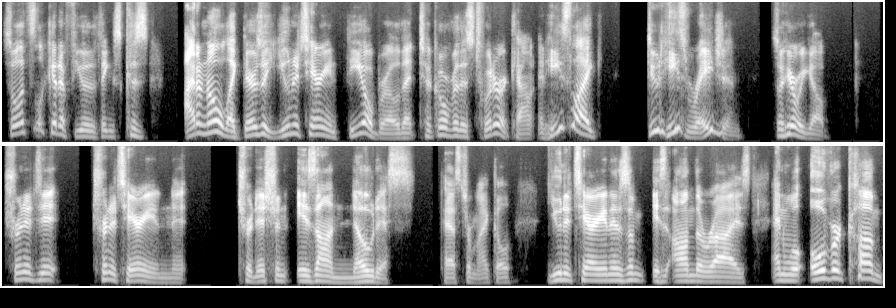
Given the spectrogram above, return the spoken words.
So let's look at a few of the things because I don't know, like there's a Unitarian Theo bro that took over this Twitter account and he's like, dude, he's raging. So here we go. Trinity Trinitarian tradition is on notice, Pastor Michael. Unitarianism is on the rise and will overcome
